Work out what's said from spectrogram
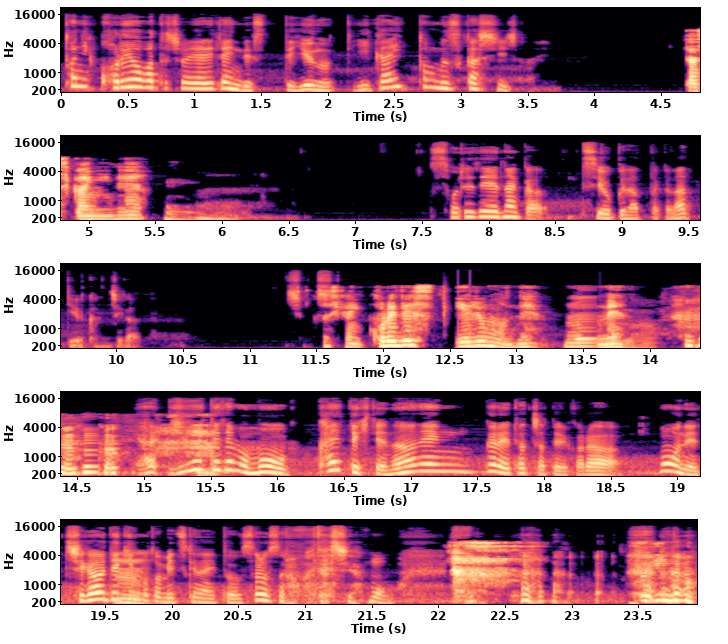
当にこれを私はやりたいんですっていうのって意外と難しいじゃない、確かにね。うんそれでなんか強くなったかなっていう感じが確かにこれですって言えるもんね。もうね。た。いや、言うてでももう帰ってきて7年ぐらい経っちゃってるから、もうね、違う出来事見つけないと、そろそろ私はも次の、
